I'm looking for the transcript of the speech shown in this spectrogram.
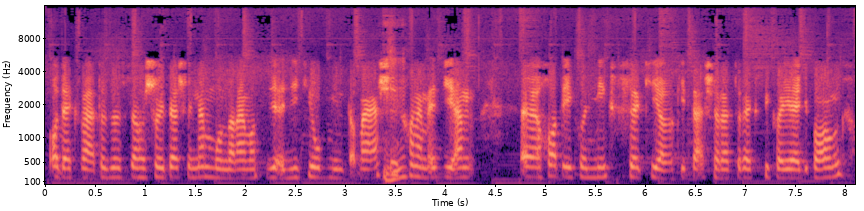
adekvát az összehasonlítás, hogy nem mondanám azt, hogy egyik jobb, mint a másik, mm. hanem egy ilyen hatékony mix kialakítására törekszik a jegybank,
